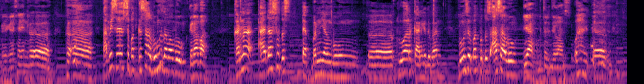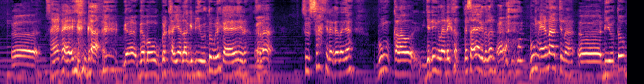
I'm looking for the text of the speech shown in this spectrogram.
gara-gara saya nih. Heeh, heeh. Tapi saya sempat kesal Bung sama Bung. Kenapa? karena ada satu statement yang Bung eh, keluarkan gitu kan. Bung sempat putus asa Bung. Ya, betul jelas. Wah, eh, eh, saya kayaknya nggak nggak mau berkarya lagi di YouTube nih kayaknya karena susah cina katanya. Bung kalau jadi ngeledek ke, saya gitu kan. Bung enak cina Eh, di YouTube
